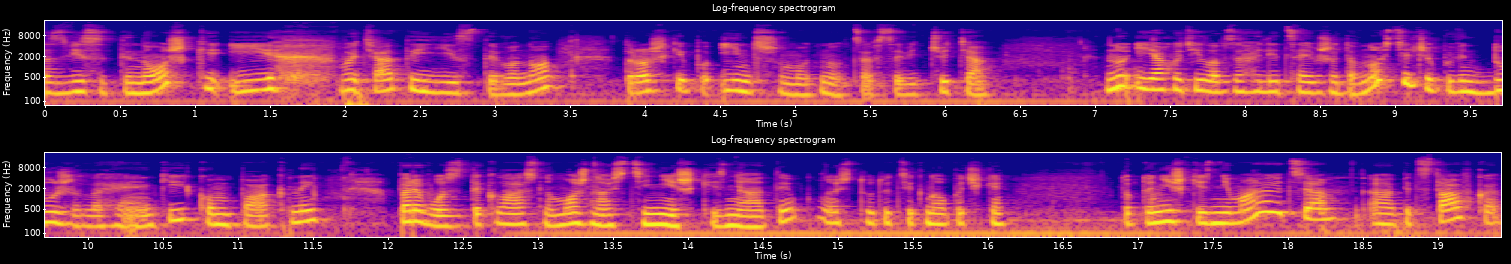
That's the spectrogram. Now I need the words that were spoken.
звісити ножки і почати їсти. Воно трошки по-іншому, ну, це все відчуття. Ну, і я хотіла взагалі цей вже давно стільчик, бо він дуже легенький, компактний. Перевозити класно, можна ось ці ніжки зняти. Ось тут оці кнопочки. Тобто ніжки знімаються, підставка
